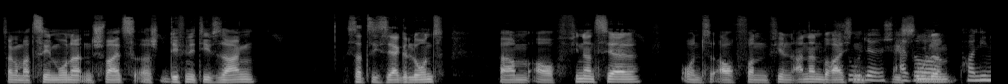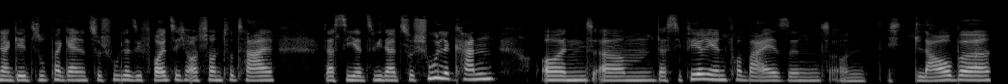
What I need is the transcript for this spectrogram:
sagen wir mal zehn Monaten Schweiz äh, definitiv sagen. Es hat sich sehr gelohnt, ähm, auch finanziell und auch von vielen anderen Bereichen Schulisch. wie Also Schule. Paulina geht super gerne zur Schule. Sie freut sich auch schon total, dass sie jetzt wieder zur Schule kann und ähm, dass die Ferien vorbei sind. Und ich glaube,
